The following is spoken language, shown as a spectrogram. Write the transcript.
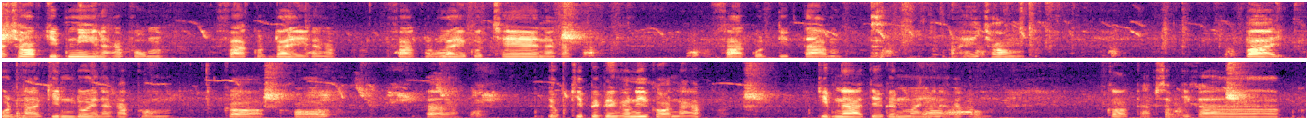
ถ้าชอบคลิปนี้นะครับ ผมฝากกดไลค์นะครับ ฝากกดไลค์กดแชร์นะครับ ฝากกดติดตามให้ช่อง ป้ายคนหากินด้วยนะครับ ผมก็ขออจบคลิปไปเพียงเท่านี้ก่อนนะครับ คลิปหน้าเจอกันใหม่นะครับ ผมก็กลับสวัสดีครับ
